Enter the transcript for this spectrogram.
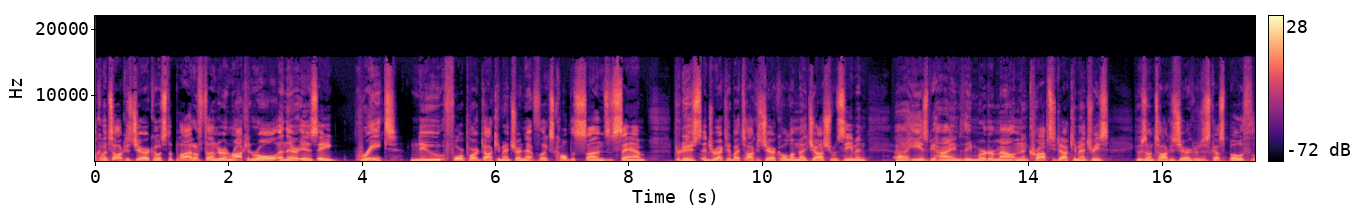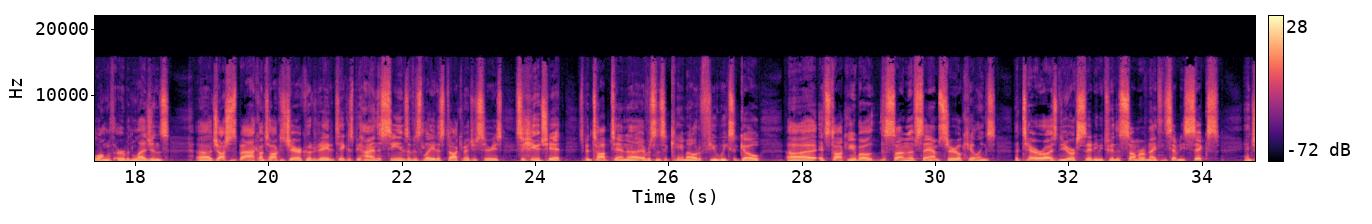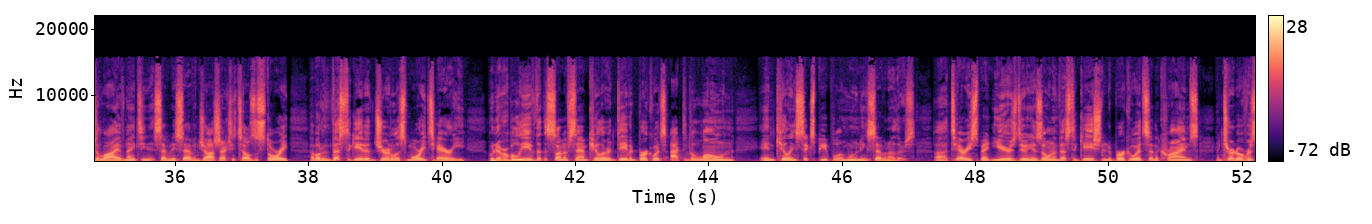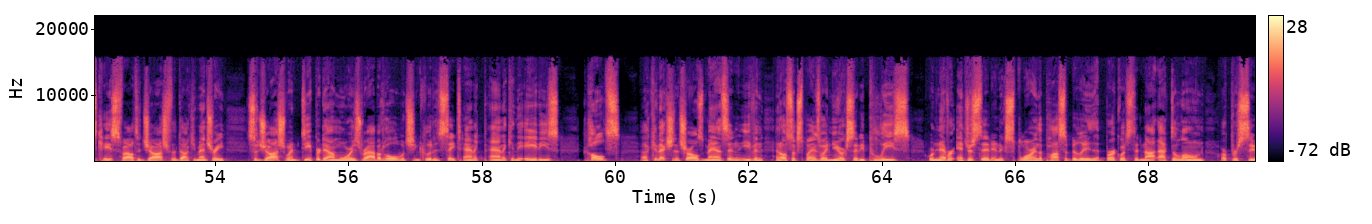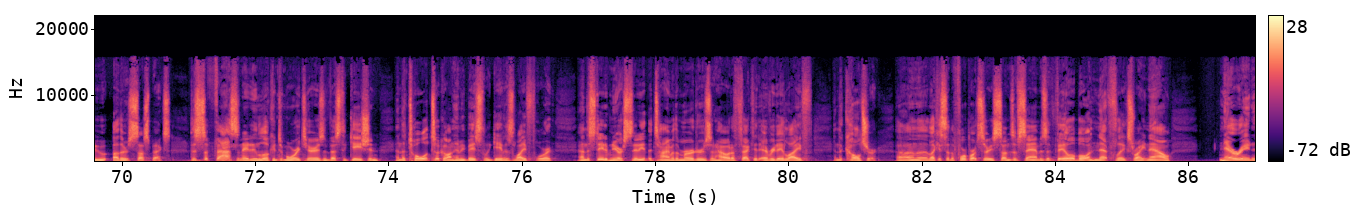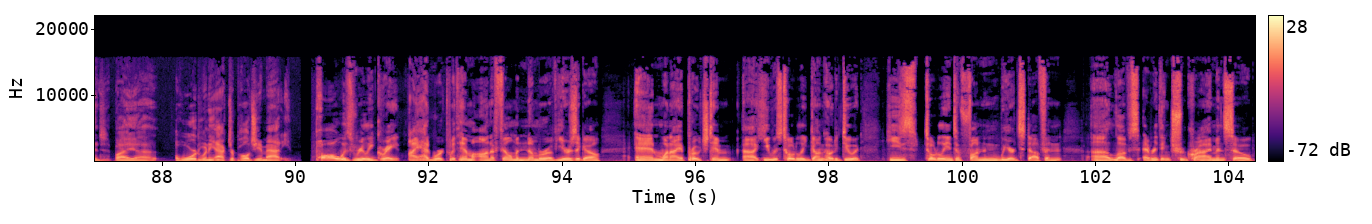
Welcome to Talk is Jericho. It's the pot of thunder and rock and roll, and there is a great new four part documentary on Netflix called The Sons of Sam, produced and directed by Talk is Jericho alumni Joshua Zeman. Uh, he is behind the Murder Mountain and Cropsey documentaries. He was on Talk is Jericho to discuss both, along with Urban Legends. Uh, Josh is back on Talk is Jericho today to take us behind the scenes of his latest documentary series. It's a huge hit. It's been top 10 uh, ever since it came out a few weeks ago. Uh, it's talking about the son of Sam serial killings that terrorized New York City between the summer of 1976 and July of 1977. Josh actually tells a story about investigative journalist Maury Terry, who never believed that the son of Sam killer, David Berkowitz, acted alone in killing six people and wounding seven others. Uh, Terry spent years doing his own investigation into Berkowitz and the crimes and turned over his case file to Josh for the documentary. So Josh went deeper down Maury's rabbit hole, which included satanic panic in the 80s, cults, a connection to Charles Manson, even, and also explains why New York City police were never interested in exploring the possibility that Berkowitz did not act alone or pursue other suspects. This is a fascinating look into Maury Terry's investigation and the toll it took on him. He basically gave his life for it, and the state of New York City at the time of the murders and how it affected everyday life and the culture. Uh, like I said, the four part series Sons of Sam is available on Netflix right now, narrated by uh, award winning actor Paul Giamatti. Paul was really great. I had worked with him on a film a number of years ago. And when I approached him, uh, he was totally gung ho to do it. He's totally into fun and weird stuff and uh, loves everything true crime. And so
